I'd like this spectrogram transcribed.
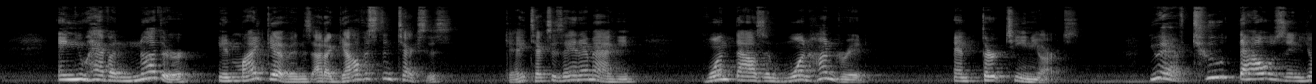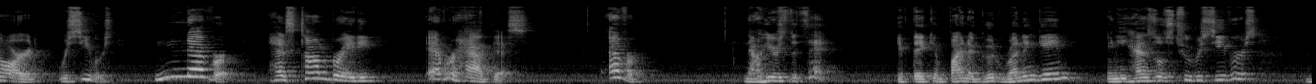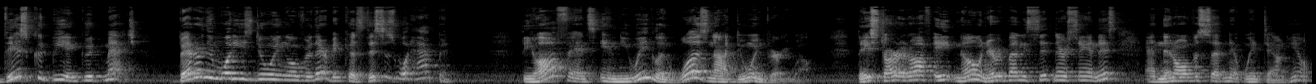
And you have another in Mike Evans out of Galveston, Texas, okay, Texas A&M Aggie, 1,113 yards. You have 2,000 yard receivers. Never has Tom Brady ever had this. Ever. Now, here's the thing if they can find a good running game and he has those two receivers, this could be a good match. Better than what he's doing over there because this is what happened. The offense in New England was not doing very well. They started off 8 0, and everybody's sitting there saying this, and then all of a sudden it went downhill.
